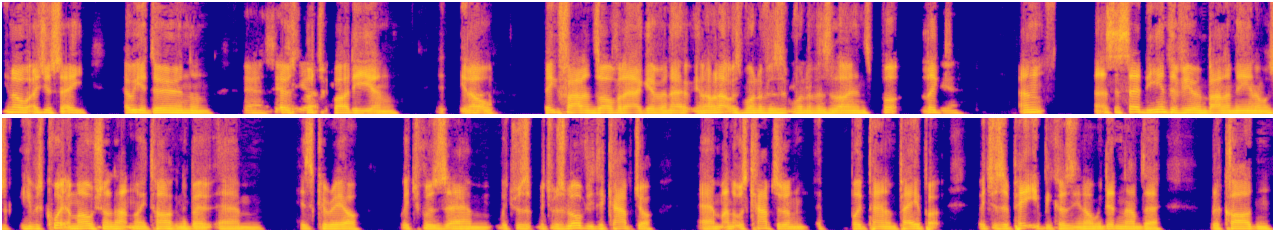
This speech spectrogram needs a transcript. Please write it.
you know, as you say, how are you doing, and yes, how's yeah. your body, and you know, big Fallon's over there giving out. You know, that was one of his one of his lines. But like, yeah. and as I said, the interview in Ballymena was he was quite emotional that night talking about um, his career which was um, which was which was lovely to capture, um, and it was captured on by pen and paper, which is a pity because you know we didn't have the recording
